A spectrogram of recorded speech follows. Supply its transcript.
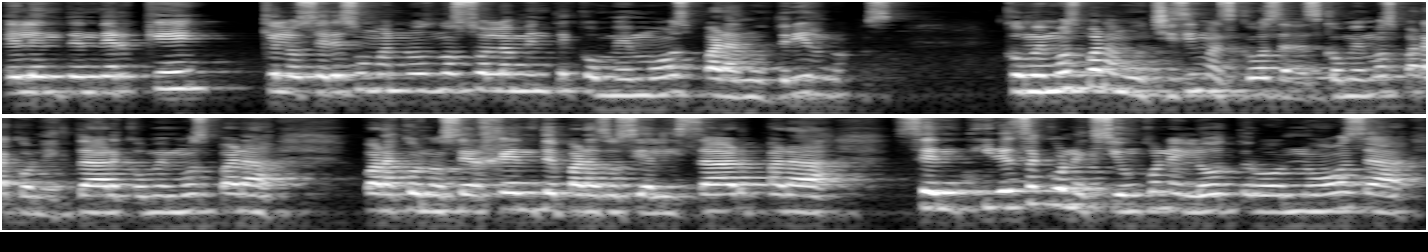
el entender que, que los seres humanos no solamente comemos para nutrirnos, comemos para muchísimas cosas, comemos para conectar, comemos para, para conocer gente, para socializar, para sentir esa conexión con el otro, ¿no? O sea,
